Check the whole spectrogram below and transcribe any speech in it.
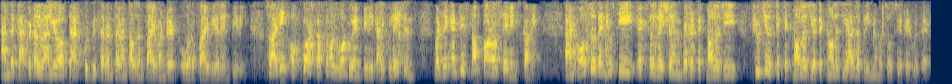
And the capital value of that could be 7, 7,500 over a five-year NPV. So I think, of course, customers won't do NPV calculations, but they can see some part of savings coming. And also then you see acceleration, better technology, futuristic technology. A technology has a premium associated with it.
